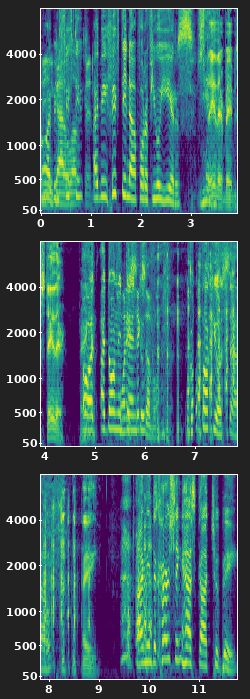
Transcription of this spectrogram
Oh, I've been 50. I've been 50 now for a few years. Stay there, baby. Stay there. There Oh, I. I don't intend 26 to. of them. Go fuck yourself. hey. I mean, the cursing has got to be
